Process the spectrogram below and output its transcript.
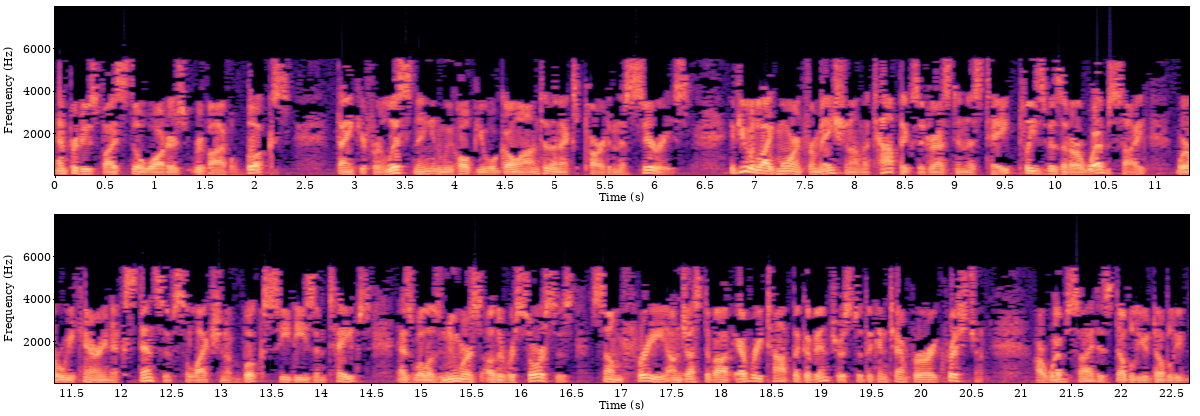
and produced by Still Waters Revival Books. Thank you for listening, and we hope you will go on to the next part in this series. If you would like more information on the topics addressed in this tape, please visit our website, where we carry an extensive selection of books, CDs, and tapes, as well as numerous other resources, some free, on just about every topic of interest to the contemporary Christian. Our website is www.swrb.com.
